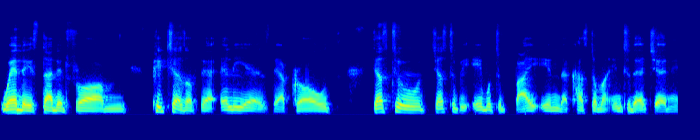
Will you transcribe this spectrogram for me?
where they started from, pictures of their early years, their growth, just to just to be able to buy in the customer into their journey.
